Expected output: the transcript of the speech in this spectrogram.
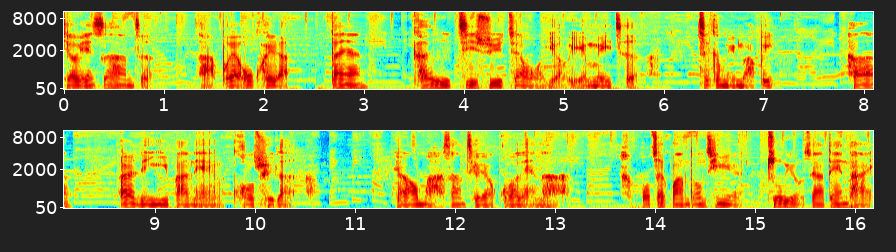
有颜是汉子啊，不要误会了。当然可以继续叫我有颜妹子，这个没毛病。好了，二零一八年过去了，然后马上就要过年了。我在广东清远，祝有家电台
